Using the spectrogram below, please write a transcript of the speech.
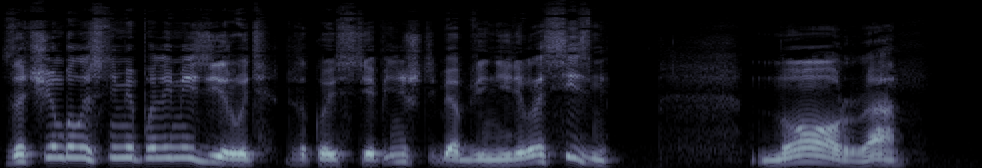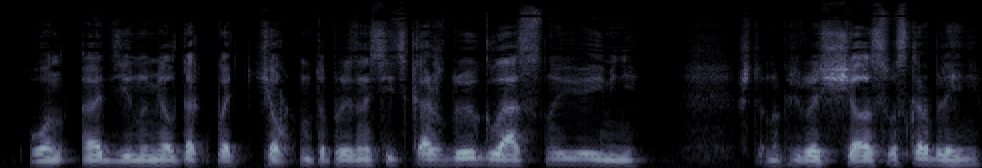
Зачем было с ними полемизировать до такой степени, что тебя обвинили в расизме? Нора! Он один умел так подчеркнуто произносить каждую гласную ее имени, что она превращалась в оскорбление.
